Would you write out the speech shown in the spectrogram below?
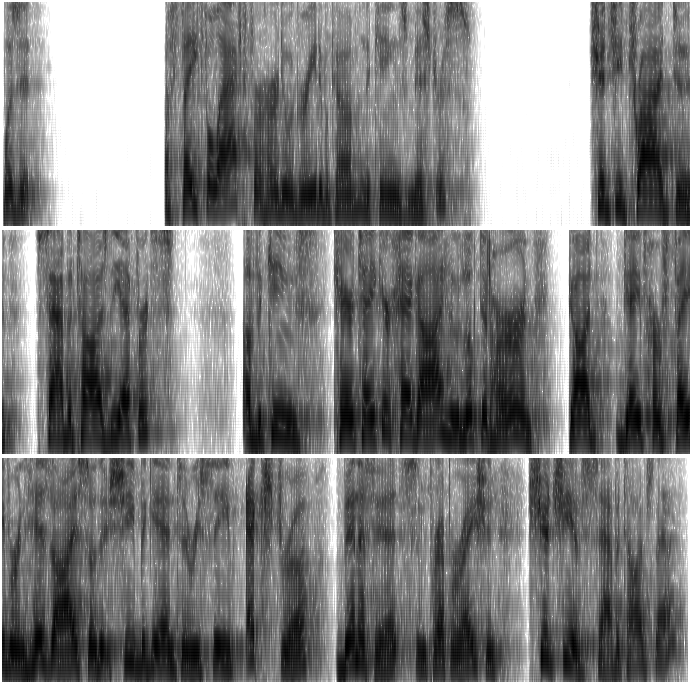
Was it a faithful act for her to agree to become the king's mistress? Should she try to sabotage the efforts of the king's caretaker, Hegai, who looked at her and God gave her favor in his eyes so that she began to receive extra benefits in preparation. Should she have sabotaged that?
